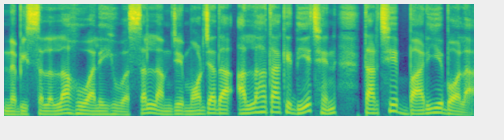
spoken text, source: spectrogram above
নবী সাল্লাহু আলহিউসাল্লাম যে মর্যাদা আল্লাহ তাকে দিয়েছেন, তার চেয়ে বাড়িয়ে বলা।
